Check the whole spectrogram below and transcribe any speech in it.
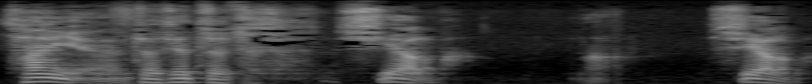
餐饮这些，这歇了吧，啊，歇了吧。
